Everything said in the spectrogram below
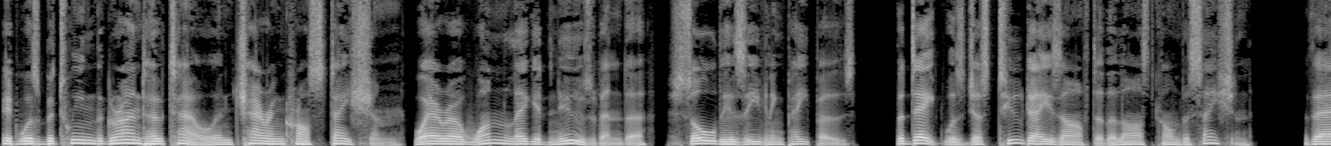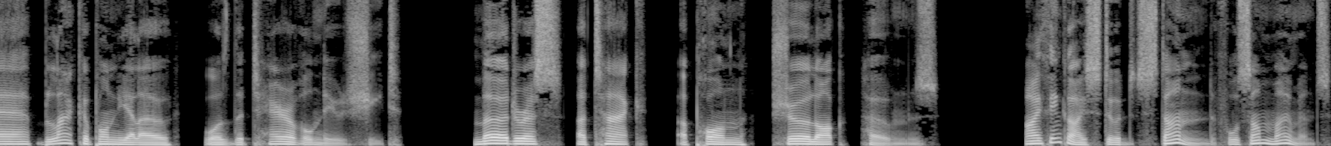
It was between the Grand Hotel and Charing Cross Station, where a one-legged news vendor sold his evening papers. The date was just two days after the last conversation. There, black upon yellow, was the terrible news sheet murderous attack upon Sherlock Holmes. I think I stood stunned for some moments.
